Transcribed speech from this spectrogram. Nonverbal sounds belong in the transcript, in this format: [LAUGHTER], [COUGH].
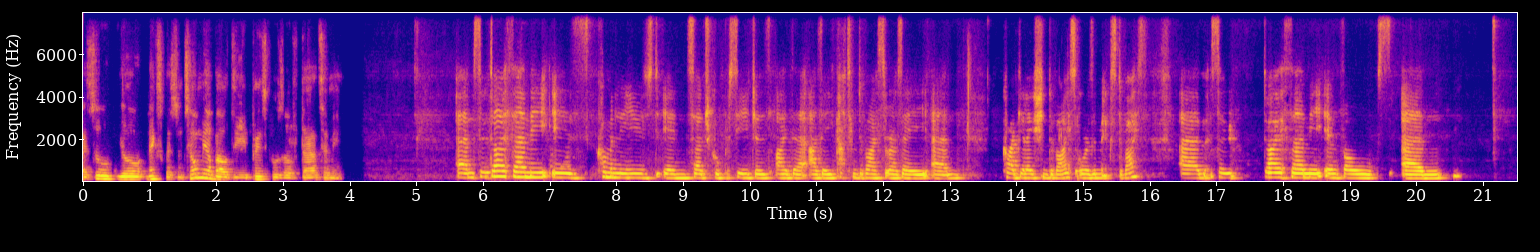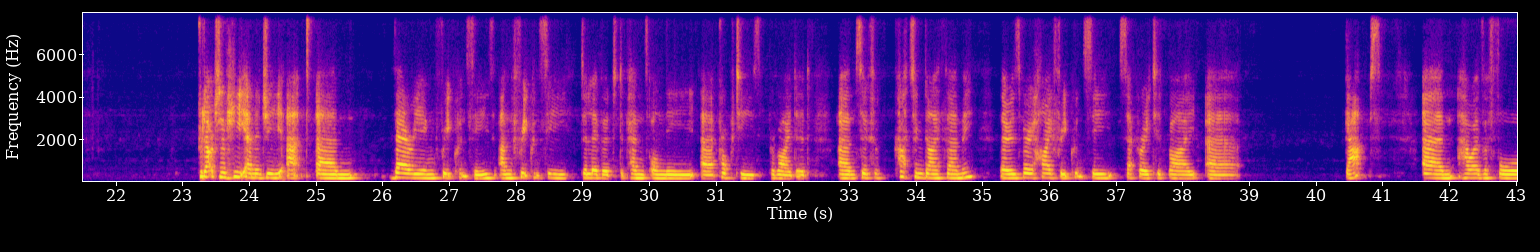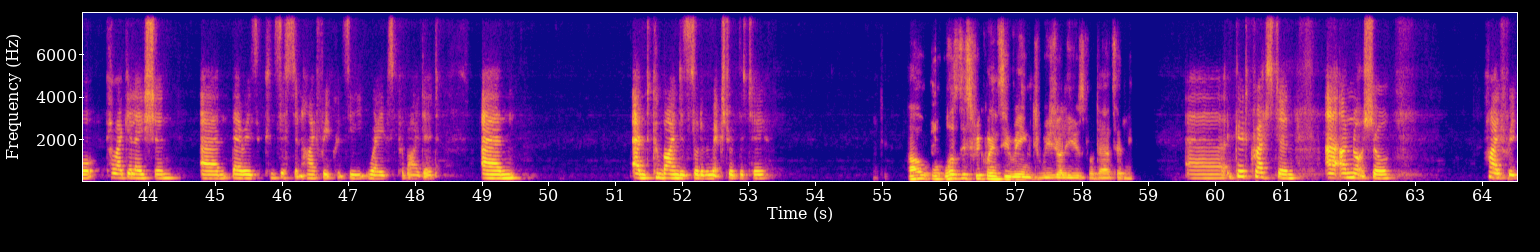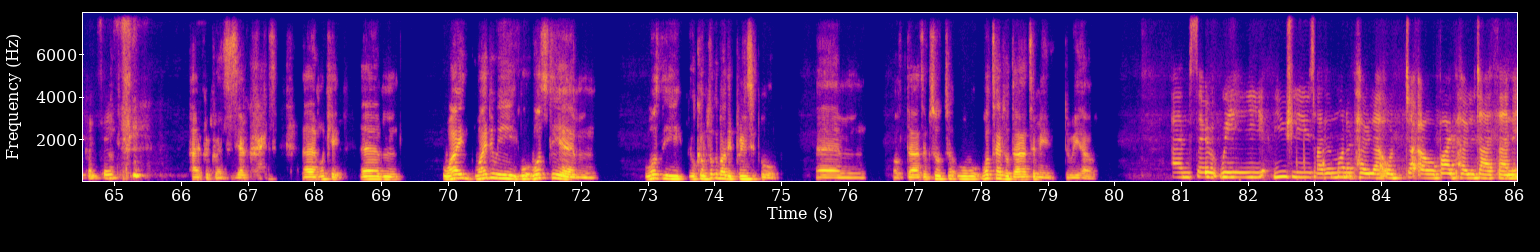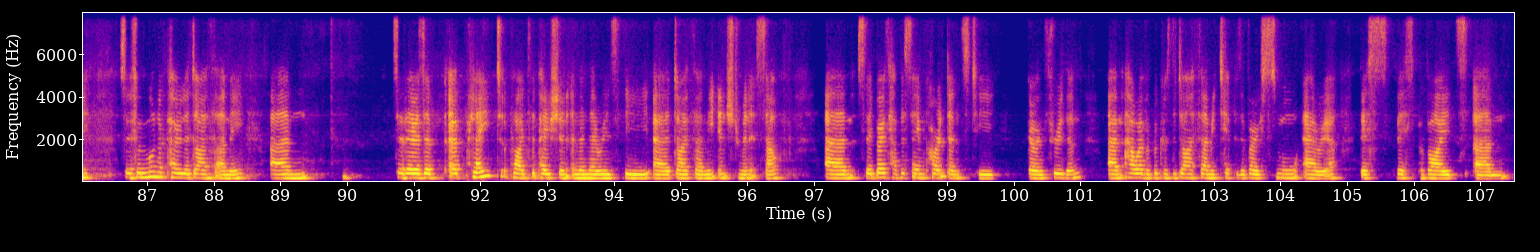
right. So your next question. Tell me about the principles of diathermy. Um, so diathermy is commonly used in surgical procedures either as a cutting device or as a um, coagulation device or as a mixed device. Um, so diathermy involves um, production of heat energy at um, varying frequencies and the frequency delivered depends on the uh, properties provided. Um, so for cutting diathermy, there is very high frequency separated by uh, gaps. Um, however, for coagulation, um, there is consistent high frequency waves provided. Um, and combined is sort of a mixture of the two. How what's this frequency range usually used for diathermy? Uh, good question. Uh, I'm not sure high frequencies. Okay. [LAUGHS] high frequencies, yeah, correct. Um, okay. Um, why why do we? What's the um, what's the? Okay, we'll talk about the principle um, of diathermy. So, what types of diathermy do we have? Um, so we usually use either monopolar or, or bipolar diathermy. So for monopolar diathermy, um, so there is a, a, plate applied to the patient, and then there is the uh, diathermy instrument itself. Um, so they both have the same current density going through them. Um, however, because the diathermy tip is a very small area, this this provides um,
